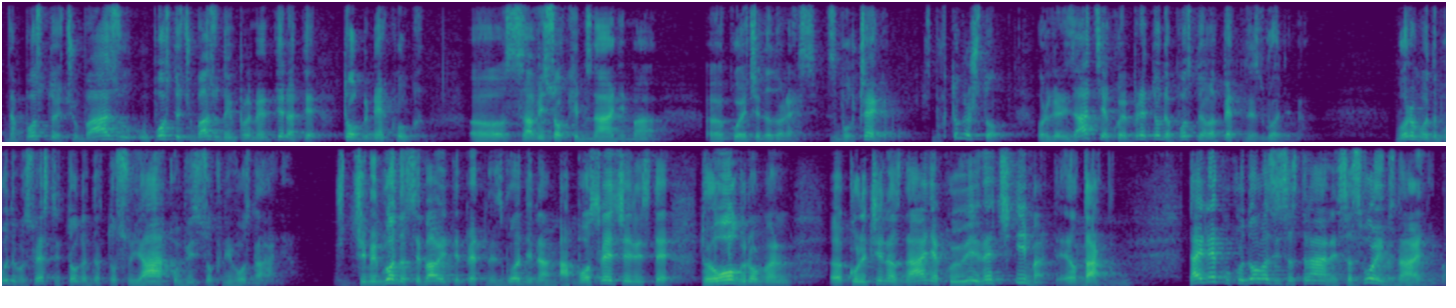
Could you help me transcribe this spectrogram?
na postojeću bazu, u postojeću bazu da implementirate tog nekog e, sa visokim znanjima e, koje će da donese. Zbog čega? Zbog toga što organizacija koja je pre toga postojala 15 godina, moramo da budemo svesni toga da to su jako visok nivo znanja. Čime god da se bavite 15 godina, a posvećeni ste, to je ogroman E, količina znanja koju vi već imate, je li tako? Taj neko ko dolazi sa strane, sa svojim znanjima,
